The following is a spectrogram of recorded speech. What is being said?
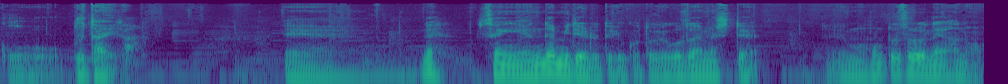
ー、こう舞台が、えー、ね、1,000円で見れるということでございまして、もう本当にそれをねあの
